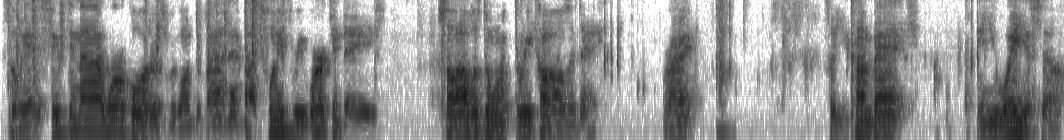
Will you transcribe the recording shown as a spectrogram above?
So we had 69 work orders. We're going to divide that by 23 working days. So I was doing three calls a day, right? So you come back and you weigh yourself.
